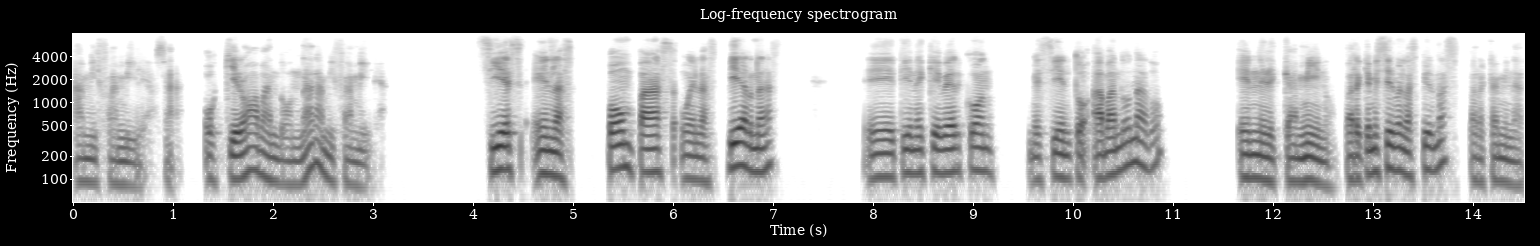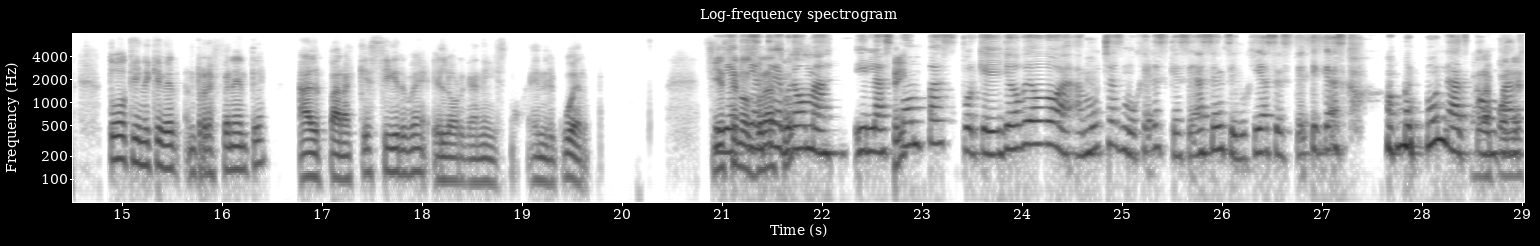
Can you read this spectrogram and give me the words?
a mi familia, o sea, o quiero abandonar a mi familia. Si es en las pompas o en las piernas, eh, tiene que ver con me siento abandonado en el camino. ¿Para qué me sirven las piernas? Para caminar. Todo tiene que ver referente al para qué sirve el organismo en el cuerpo. Si y aquí entre broma, y las pompas, porque yo veo a, muchas mujeres que se hacen cirugías estéticas con unas pompas,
